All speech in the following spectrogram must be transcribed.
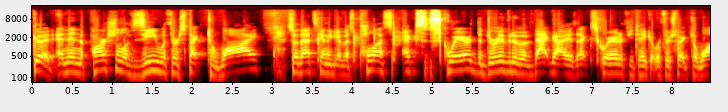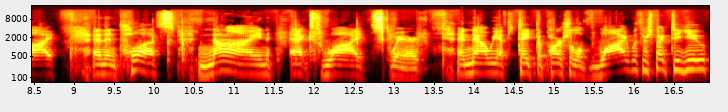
good. And then the partial of z with respect to y, so that's going to give us plus x squared. The derivative of that guy is x squared if you take it with respect to y. And then plus 9xy squared. And now we have to take the partial of y with respect to u,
